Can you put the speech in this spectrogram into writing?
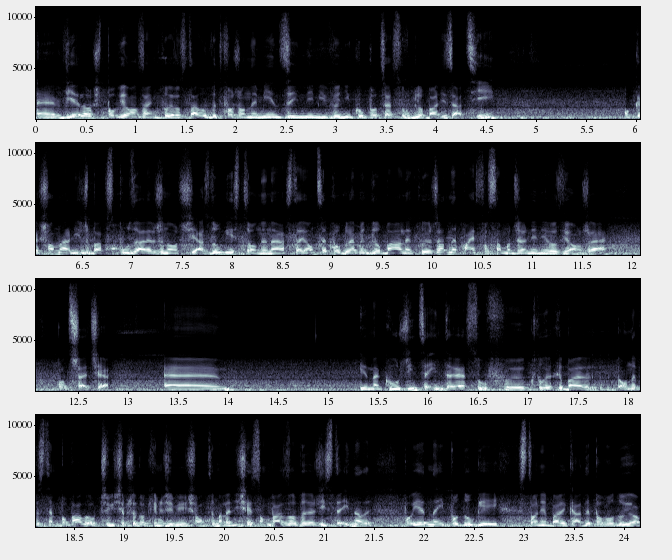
e, wielość powiązań, które zostały wytworzone między innymi w wyniku procesów globalizacji, określona liczba współzależności, a z drugiej strony narastające problemy globalne, które żadne państwo samodzielnie nie rozwiąże. Po trzecie, e, jednak różnice interesów, y, które chyba one występowały oczywiście przed rokiem 90, ale dzisiaj są bardzo wyraziste i na, po jednej i po drugiej stronie barykady powodują,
